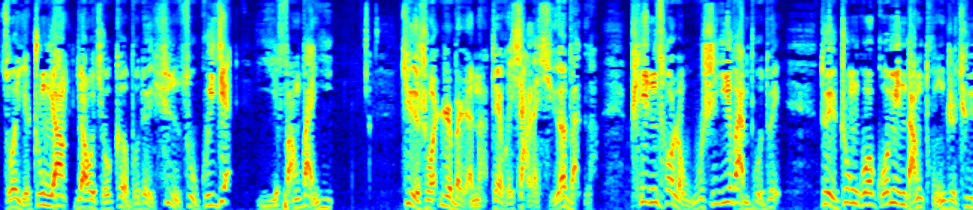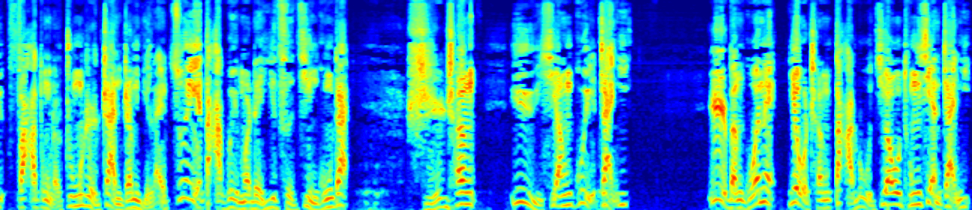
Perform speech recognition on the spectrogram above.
所以中央要求各部队迅速归建，以防万一。据说日本人呢，这回下了血本了，拼凑了五十一万部队，对中国国民党统治区发动了中日战争以来最大规模的一次进攻战。史称玉香桂战役，日本国内又称大陆交通线战役，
